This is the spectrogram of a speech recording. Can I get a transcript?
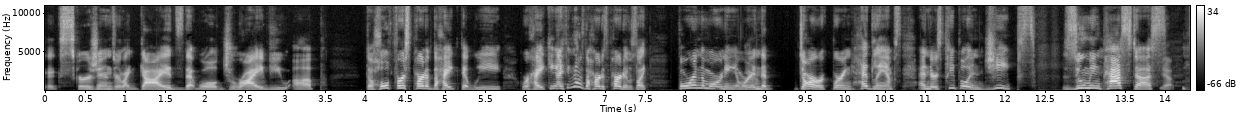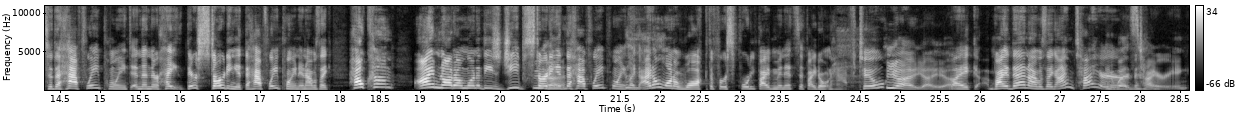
excursions or like guides that will drive you up. The whole first part of the hike that we were hiking, I think that was the hardest part. It was like four in the morning and we're in the dark wearing headlamps, and there's people in Jeeps zooming past us Yep. to the halfway point, and then they're hi- they're starting at the halfway point, and I was like, how come I'm not on one of these Jeeps starting Yeah. at the halfway point? Like, I don't want to walk the first 45 minutes if I don't have to. yeah, yeah, yeah. Like by then, I was like, I'm tired. it was tiring.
